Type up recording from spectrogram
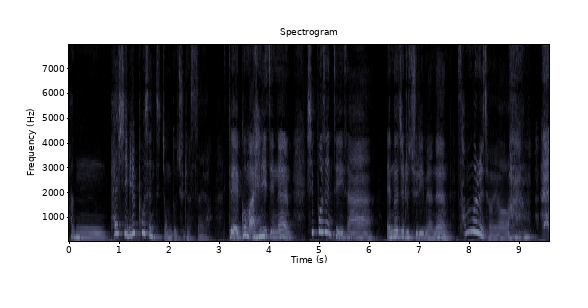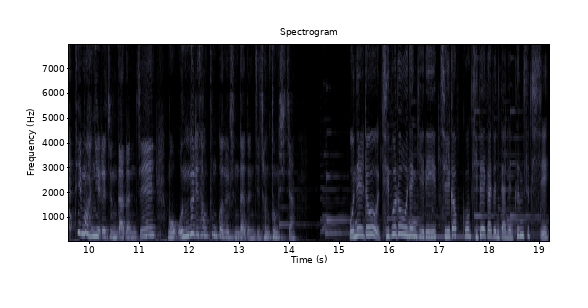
한 81% 정도 줄였어요. 그 에코 마일리지는 10% 이상 에너지를 줄이면은 선물을 줘요. 티머니를 준다든지 뭐 온누리 상품권을 준다든지 전통시장. 오늘도 집으로 오는 길이 즐겁고 기대가 된다는 금숙 씨.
